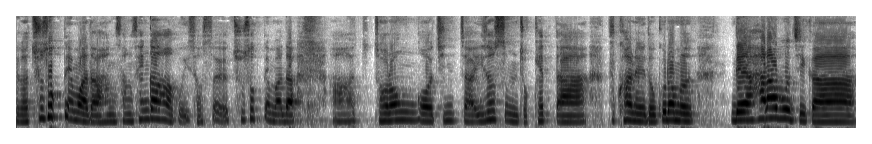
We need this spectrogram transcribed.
제가 추석 때마다 항상 생각하고 있었어요. 추석 때마다 아 저런 거 진짜 있었으면 좋겠다. 북한에도 그러면 내 할아버지가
